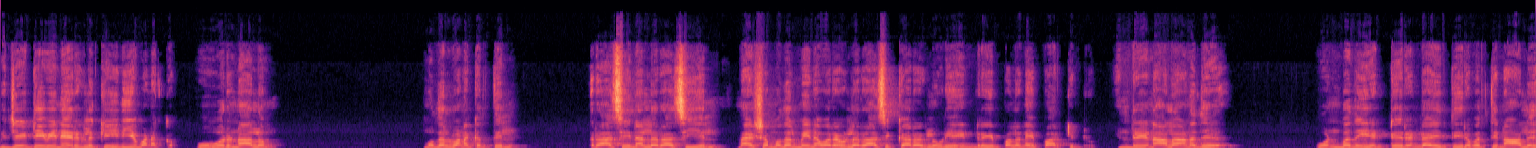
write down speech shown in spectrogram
விஜய் டிவி நேர்களுக்கு இனிய வணக்கம். ஒவ்வொரு நாளும் முதல் வணக்கத்தில் ராசி நல்ல ராசியில் மேஷம் முதல் மீன வரை உள்ள ராசிக்காரர்களுடைய இன்றைய பலனை பார்க்கின்றோம். இன்றைய நாளானது ஒன்பது எட்டு ரெண்டாயிரத்தி இருபத்தி நாலு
